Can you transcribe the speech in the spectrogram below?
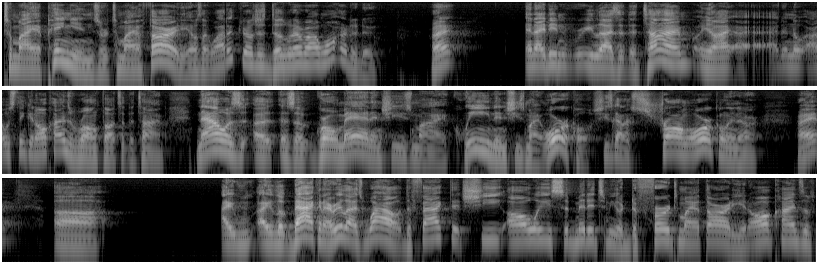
to my opinions or to my authority. I was like, wow, this girl just does whatever I want her to do. Right. And I didn't realize at the time, you know, I, I, I didn't know, I was thinking all kinds of wrong thoughts at the time. Now as a, as a grown man and she's my queen and she's my oracle, she's got a strong oracle in her. Right. Uh, I, I look back and I realize, wow, the fact that she always submitted to me or deferred to my authority and all kinds of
